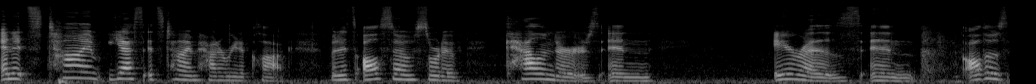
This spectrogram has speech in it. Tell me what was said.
And it's time, yes, it's time how to read a clock, but it's also sort of calendars and eras and all those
